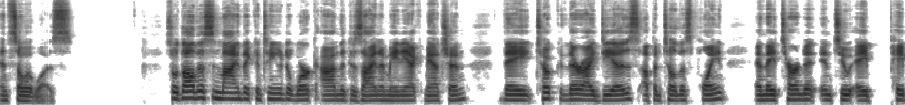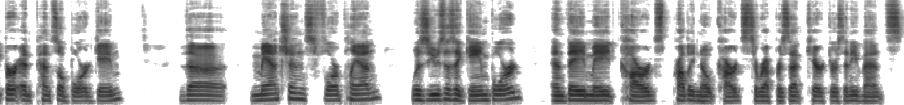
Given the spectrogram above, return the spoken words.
and so it was. So, with all this in mind, they continued to work on the design of Maniac Mansion. They took their ideas up until this point and they turned it into a paper and pencil board game. The mansion's floor plan was used as a game board, and they made cards, probably note cards, to represent characters and events.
